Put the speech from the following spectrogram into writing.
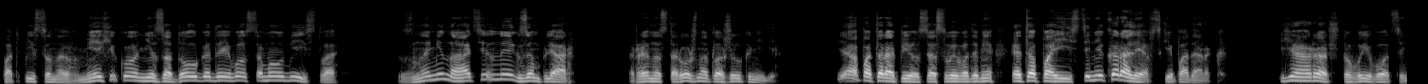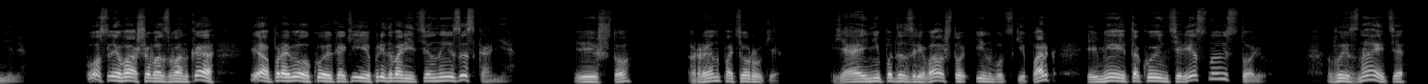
Подписано в Мехико незадолго до его самоубийства. Знаменательный экземпляр. Рен осторожно отложил книги. Я поторопился с выводами. Это поистине королевский подарок. Я рад, что вы его оценили. После вашего звонка я провел кое-какие предварительные изыскания. И что? Рен потер руки. Я и не подозревал, что Инвудский парк имеет такую интересную историю. Вы знаете,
